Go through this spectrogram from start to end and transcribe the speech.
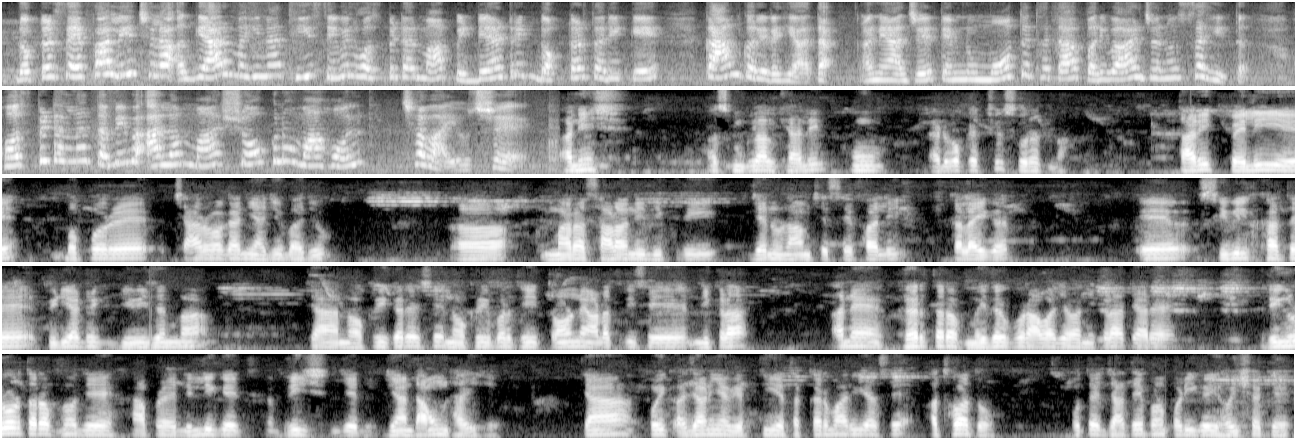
ડોક્ટર સૈફાલી છેલ્લા અગિયાર મહિનાથી સિવિલ હોસ્પિટલમાં પીડિયાટ્રિક ડોક્ટર તરીકે કામ કરી રહ્યા હતા અને આજે તેમનું મોત થતા પરિવારજનો સહિત હોસ્પિટલના તબીબ આલમમાં શોકનો માહોલ છવાયો છે. અનીશ હસમુખલાલ ખ્યાલી, હું એડવોકેટ છું સુરતમાં. તારીખ પહેલીએ બપોરે ચાર વાગ્યાની આજુબાજુ મારા શાળાની દીકરી, જેનું નામ છે શેફાલી કલાઈગર, એ સિવિલ ખાતે પીડિયાટ્રિક ડિવિઝનમાં ત્યાં નોકરી કરે છે. નોકરી પરથી ત્રણને આડત્રીસે નીકળ્યા અને ઘર તરફ મૈદરપુર આવવા જવા નીકળ્યા. ત્યારે રિંગ રોડ તરફનો જે આપણે દિલ્હી ગેટ બ્રિજ જે જ્યાં ડાઉન થાય છે ત્યાં કોઈક અજાણ્યા વ્યક્તિએ ટક્કર મારી હશે અથવા તો પોતે જાતે પણ પડી ગઈ હોઈ શકે.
